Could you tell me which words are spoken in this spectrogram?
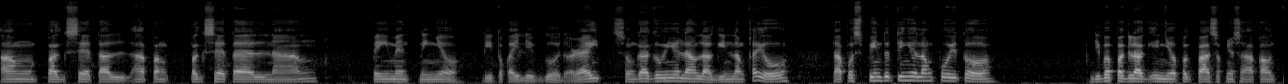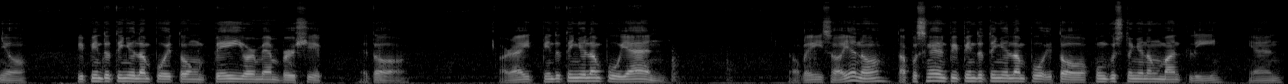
ang pag-settle, ah, pang, pag-settle ng payment ninyo dito kay Live Good, alright? So, ang gagawin nyo lang, login lang kayo, tapos pindutin nyo lang po ito, di ba pag login nyo, pagpasok nyo sa account nyo, pipindutin nyo lang po itong pay your membership. Ito. Alright? Pindutin nyo lang po yan. Okay, so ayan o. Tapos ngayon, pipindutin nyo lang po ito kung gusto nyo ng monthly. Yan.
